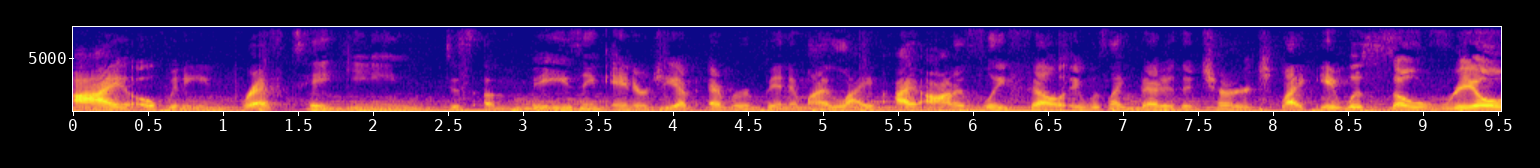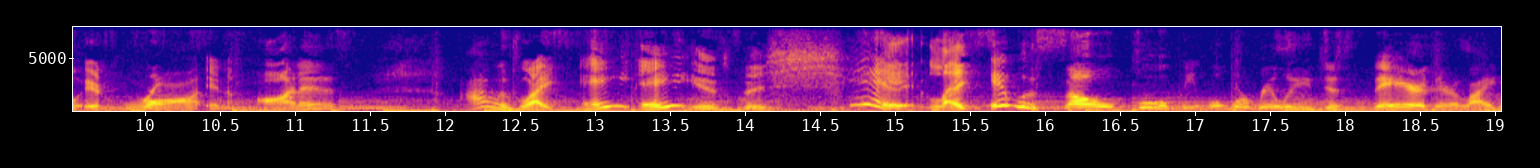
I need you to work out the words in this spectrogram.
eye opening, breathtaking, just amazing energy I've ever been in my life. I honestly felt it was like better than church. Like it was so real and raw and honest. I was like, AA is the shit. Like it was so cool. People were really just there. They're like,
